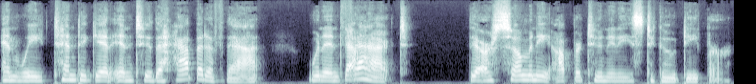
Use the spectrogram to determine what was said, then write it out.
and we tend to get into the habit of that when in yeah. fact, there are so many opportunities to go deeper,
